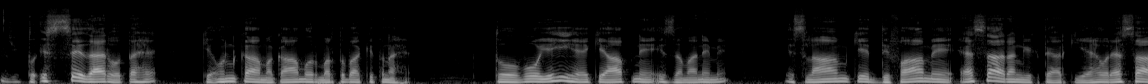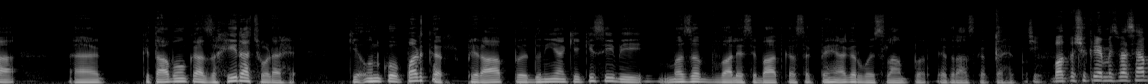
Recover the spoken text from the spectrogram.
جی۔ تو اس سے ظاہر ہوتا ہے کہ ان کا مقام اور مرتبہ کتنا ہے۔ تو وہ یہی ہے کہ آپ نے اس زمانے میں اسلام کے دفاع میں ایسا رنگ اختیار کیا ہے اور ایسا کتابوں کا ذخیرہ چھوڑا ہے۔ کہ ان کو پڑھ کر پھر آپ دنیا کے کسی بھی مذہب والے سے بات کر سکتے ہیں اگر وہ اسلام پر اعتراض کرتا ہے تو۔ جی بہت بہت شکریہ مصباح صاحب۔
